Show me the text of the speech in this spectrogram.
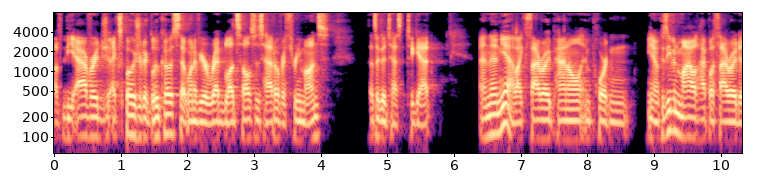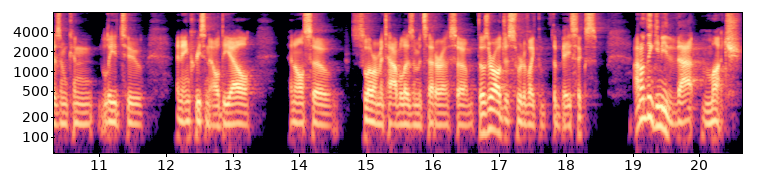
of the average exposure to glucose that one of your red blood cells has had over three months. That's a good test to get. And then, yeah, like thyroid panel, important, you know, because even mild hypothyroidism can lead to an increase in LDL and also slower metabolism, et cetera. So those are all just sort of like the, the basics. I don't think you need that much.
